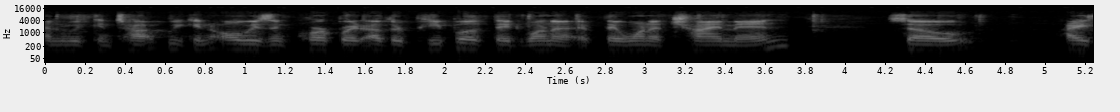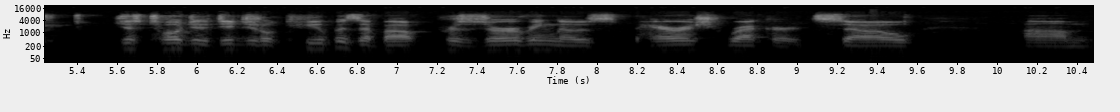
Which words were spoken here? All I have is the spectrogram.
and we can talk, we can always incorporate other people if they'd wanna, if they wanna chime in. So I just told you the Digital Cuba is about preserving those parish records. So, um,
